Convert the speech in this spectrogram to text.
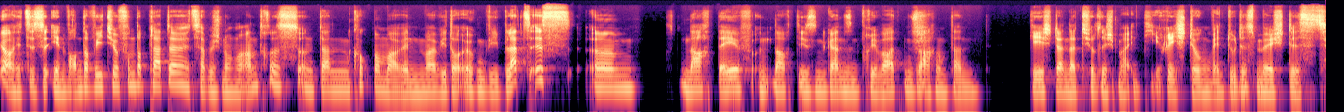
Ja, jetzt ist ein Wandervideo von der Platte. Jetzt habe ich noch ein anderes und dann gucken wir mal, wenn mal wieder irgendwie Platz ist ähm, nach Dave und nach diesen ganzen privaten Sachen, dann gehe ich dann natürlich mal in die Richtung, wenn du das möchtest.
